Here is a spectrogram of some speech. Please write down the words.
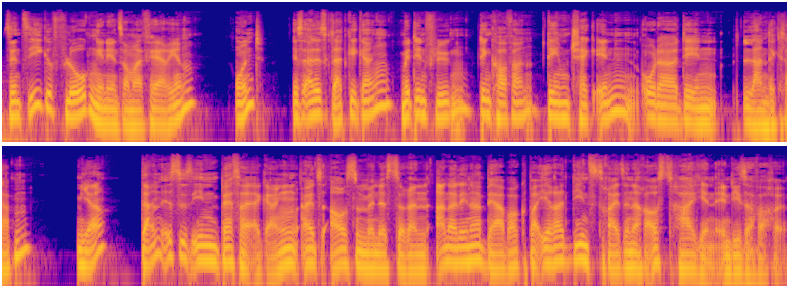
Sind Sie geflogen in den Sommerferien? Und ist alles glatt gegangen mit den Flügen, den Koffern, dem Check-in oder den Landeklappen? Ja? Dann ist es Ihnen besser ergangen als Außenministerin Annalena Baerbock bei ihrer Dienstreise nach Australien in dieser Woche.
